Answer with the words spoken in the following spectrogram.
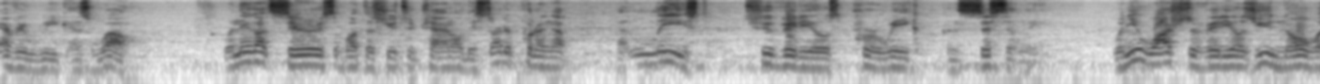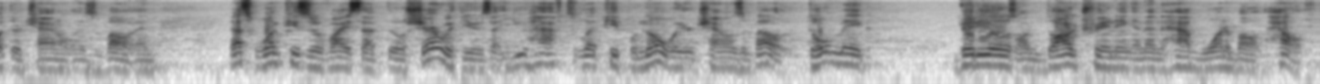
every week as well. When they got serious about this YouTube channel, they started putting up at least two videos per week consistently when you watch their videos, you know what their channel is about. And that's one piece of advice that they'll share with you is that you have to let people know what your channel is about. Don't make videos on dog training and then have one about health.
